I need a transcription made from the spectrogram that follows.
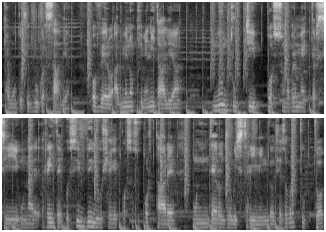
che ha avuto cioè Google Stadia, ovvero almeno qui in Italia non tutti possono permettersi una rete così veloce che possa supportare un intero gioco in streaming, cioè soprattutto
